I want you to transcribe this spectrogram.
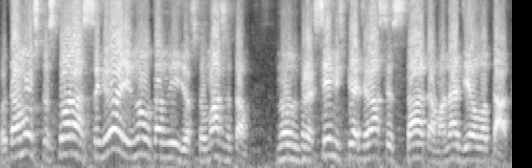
Потому что сто раз сыграли, ну, он видел, что Маша там, ну, например, 75 раз из 100 там она делала так.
